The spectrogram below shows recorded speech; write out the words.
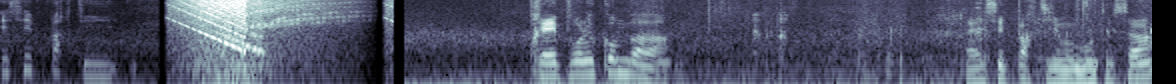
et c'est parti. Prêt pour le combat. Allez, c'est parti, on va monter ça.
